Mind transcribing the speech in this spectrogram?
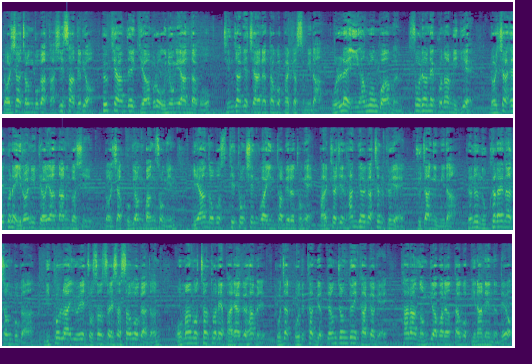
러시아 정부가 다시 사들여 흑해함대의 기함으로 운용해야 한다고 진작에 제안했다고 밝혔습니다. 원래 이 항공모함은 소련의 군함이기에 러시아 해군의 일원이 되어야 한다는 것이 러시아 국영방송인 리아노보스티 통신과의 인터뷰를 통해 밝혀진 한결같은 그의 주장입니다. 그는 우크라이나 정부가 니콜라이오의 조선소에서 썩어가던 5만 5천 톤의 발야그함을 고작 보드카 몇 병 정도의 가격에 팔아 넘겨버렸다고 비난했는데요.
